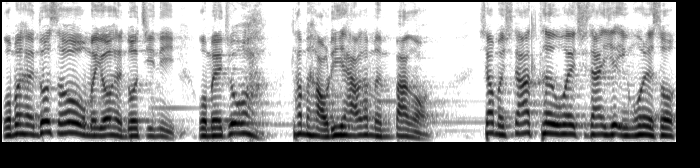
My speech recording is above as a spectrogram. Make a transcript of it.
我们很多时候，我们有很多经历，我们也就哇，他们好厉害哦，他们很棒哦。像我们去参加特会、去参加一些营会的时候，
